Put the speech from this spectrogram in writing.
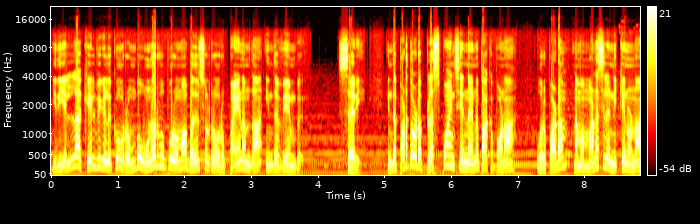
இது எல்லா கேள்விகளுக்கும் ரொம்ப உணர்வுபூர்வமாக பதில் சொல்ற ஒரு பயணம் தான் இந்த வேம்பு. சரி இந்த படத்தோட ப்ளஸ் பாயிண்ட்ஸ் என்னன்னு பார்க்க போனா ஒரு படம் நம்ம மனசில் நிற்கணும்னா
